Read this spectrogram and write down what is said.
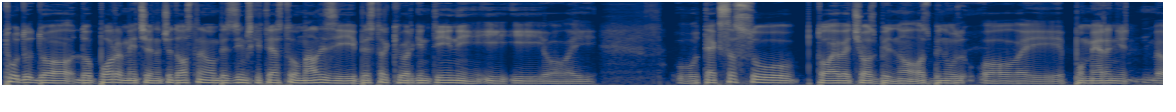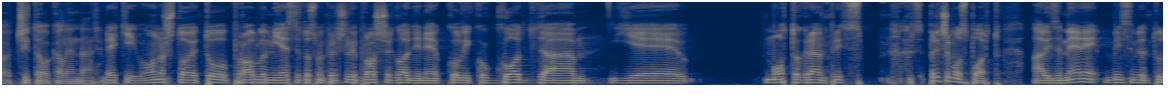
tu do, do, do poremeća, znači da ostanemo bez zimskih testova u Maleziji i bez trke u Argentini i, i ovaj, u Teksasu, to je već ozbiljno, ozbiljno ovaj, pomeranje čitavo kalendara. Deki, ono što je tu problem jeste, to smo pričali prošle godine, koliko god da je Moto Grand Prix, pričamo o sportu, ali za mene mislim da tu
